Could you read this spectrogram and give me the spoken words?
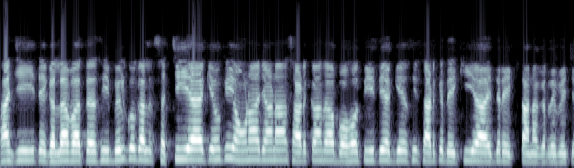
ਹਾਂਜੀ ਤੇ ਗੱਲਾਂ ਬਾਤਾਂ ਅਸੀਂ ਬਿਲਕੁਲ ਗੱਲ ਸੱਚੀ ਹੈ ਕਿਉਂਕਿ ਆਉਣਾ ਜਾਣਾ ਸੜਕਾਂ ਦਾ ਬਹੁਤ ਹੀ ਤੇ ਅੱਗੇ ਅਸੀਂ ਸੜਕ ਦੇਖੀ ਆ ਇਧਰ ਏਕਤਾ ਨਗਰ ਦੇ ਵਿੱਚ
